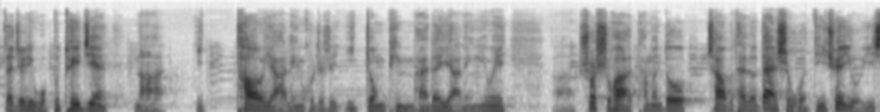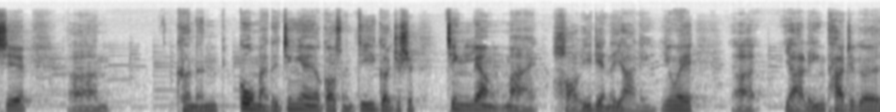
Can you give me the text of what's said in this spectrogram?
在这里我不推荐哪一套哑铃或者是一种品牌的哑铃，因为啊，说实话，他们都差不太多。但是我的确有一些。呃，可能购买的经验要告诉你，第一个就是尽量买好一点的哑铃，因为啊，哑铃它这个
